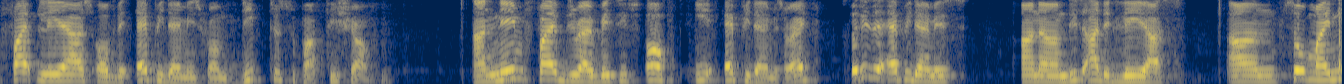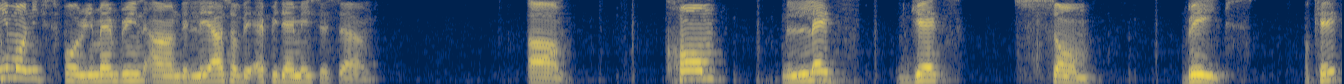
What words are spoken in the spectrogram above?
five layers of the epidermis from deep to superficial and name five derivatives of e epidermis, right? So this is the epidermis, and um, these are the layers. Um, so my mnemonics for remembering um, the layers of the epidermis is um, um, come, let's get some babes. Okay,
